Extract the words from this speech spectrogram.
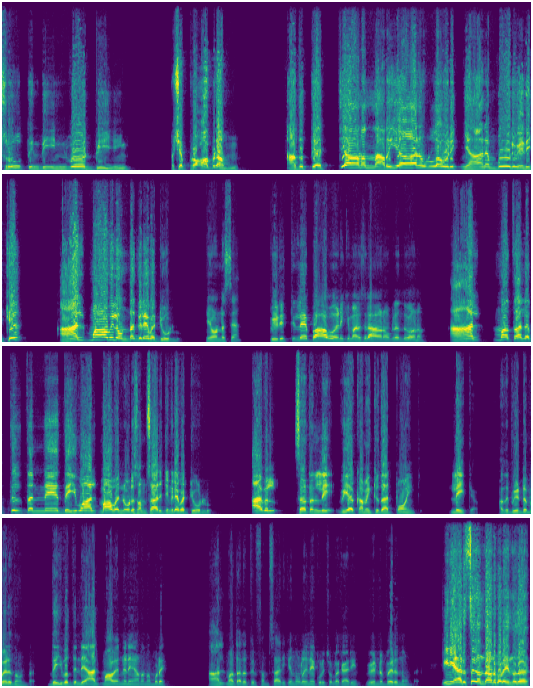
Truth in the inward being പക്ഷെ പ്രോബ്ലം അത് തെറ്റാണെന്ന് അറിയാനുള്ള ഒരു ജ്ഞാനം പോലും എനിക്ക് ആത്മാവിൽ ഉണ്ടെങ്കിലേ പറ്റുള്ളൂ. യു അണ്ടർസ്റ്റാൻഡ് സ്പിരിറ്റിലെ പാപം എനിക്ക് മനസ്സിലാകണമെങ്കിൽ എന്ത് വേണം? ആത്മതലത്തിൽ തന്നെ ദൈവാത്മാവ് എന്നോട് സംസാരിച്ചെങ്കിലേ പറ്റുള്ളൂ. I will certainly we are coming to that point later അത് വീണ്ടും വരുന്നുണ്ട്. ദൈവത്തിന്റെ ആത്മാവ് എങ്ങനെയാണ് നമ്മുടെ ആത്മതലത്തിൽ സംസാരിക്കുന്നുള്ളതിനെ കുറിച്ചുള്ള കാര്യം വീണ്ടും വരുന്നുണ്ട്. ഇനി അടുത്തത് എന്താണ് പറയുന്നത്?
